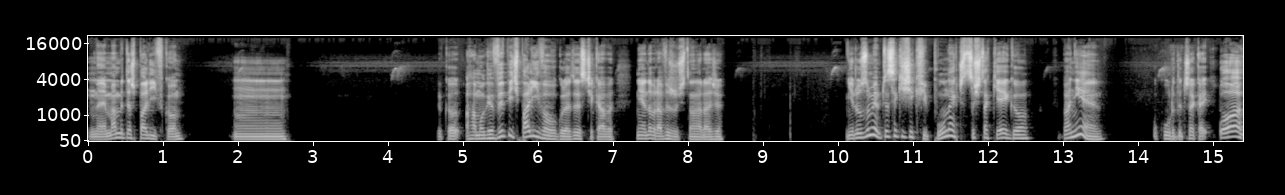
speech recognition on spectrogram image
e, mamy też paliwko. Mm. Tylko, aha, mogę wypić paliwo w ogóle, to jest ciekawe. Nie, dobra, wyrzuć to na razie. Nie rozumiem, to jest jakiś ekwipunek czy coś takiego? Chyba nie. O kurde, czekaj. O,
